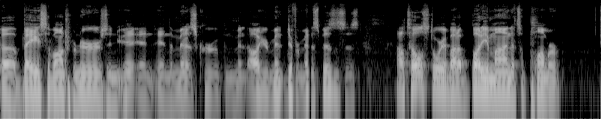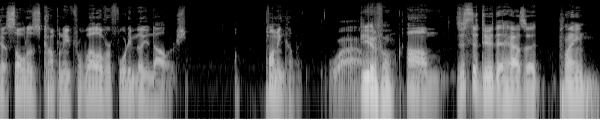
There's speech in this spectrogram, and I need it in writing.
uh, base of entrepreneurs in, in, in the Menace Group and all your min- different Menace businesses, I'll tell a story about a buddy of mine that's a plumber that sold his company for well over $40 million. A plumbing company. Wow. Beautiful. Um, Is this the dude that has a plane?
